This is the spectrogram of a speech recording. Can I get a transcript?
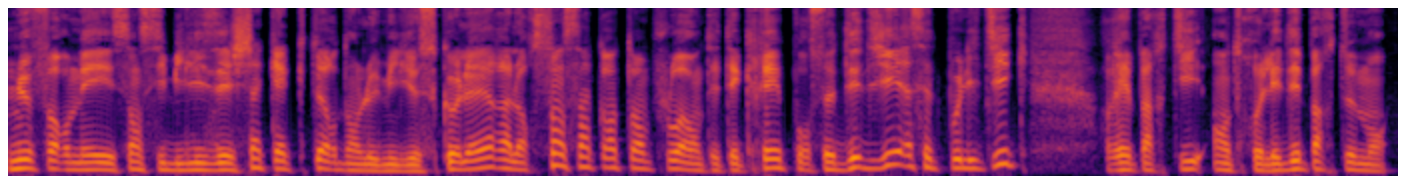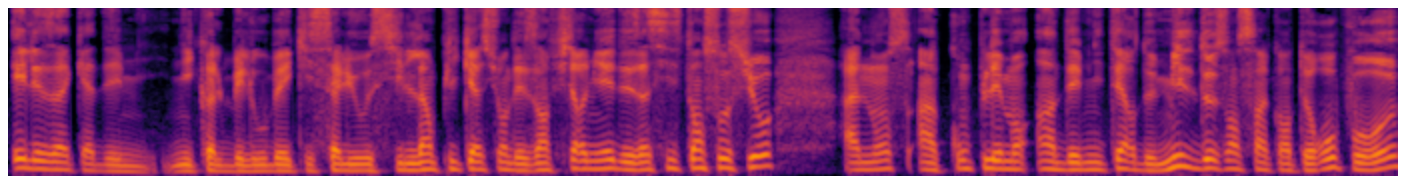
mieux former et sensibiliser chaque acteur dans le milieu scolaire. Alors, 150 emplois ont été créés pour se dédier à cette politique, répartis entre les départements et les académies. Nicole Belloubet, qui salue aussi l'implication des infirmiers, des assistants sociaux, annonce un complément indemnitaire de 1250 euros pour eux.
